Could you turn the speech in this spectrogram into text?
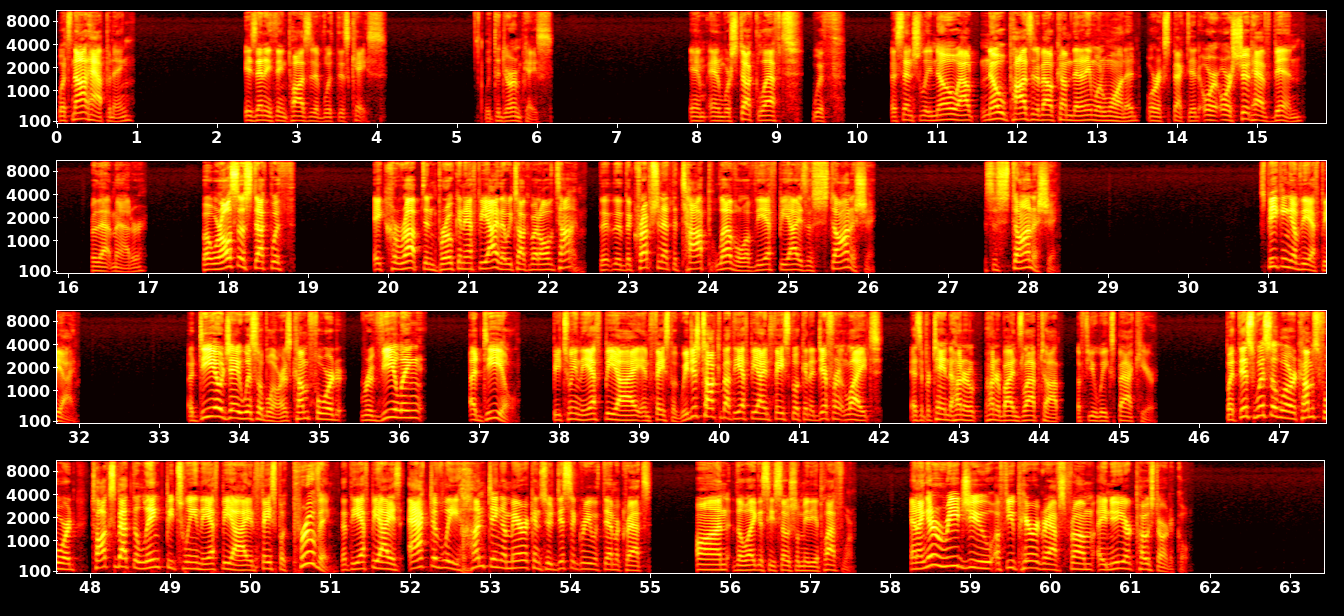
What's not happening is anything positive with this case, with the Durham case. And, and we're stuck left with essentially no out no positive outcome that anyone wanted or expected or or should have been for that matter. But we're also stuck with a corrupt and broken FBI that we talk about all the time. The, the, the corruption at the top level of the FBI is astonishing. It's astonishing. Speaking of the FBI a DOJ whistleblower has come forward revealing a deal between the FBI and Facebook. We just talked about the FBI and Facebook in a different light as it pertained to Hunter, Hunter Biden's laptop a few weeks back here. But this whistleblower comes forward, talks about the link between the FBI and Facebook, proving that the FBI is actively hunting Americans who disagree with Democrats on the legacy social media platform. And I'm going to read you a few paragraphs from a New York Post article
